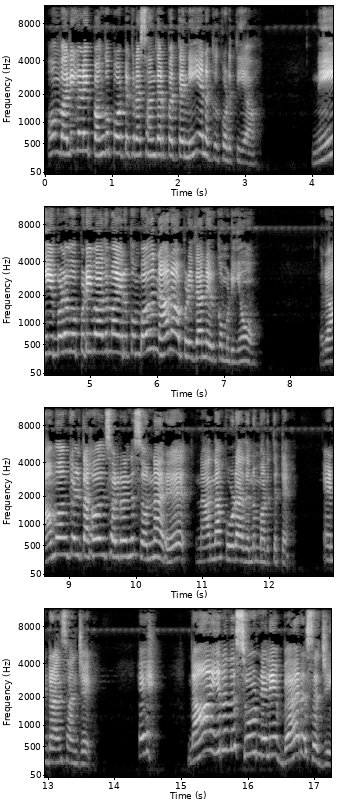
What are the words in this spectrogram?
உன் வலிகளை பங்கு போட்டுக்கிற சந்தர்ப்பத்தை நீ எனக்கு கொடுத்தியா? நீ இவ்வளவு பிடிவாதமா இருக்கும்போது நானும் அப்படித்தான் இருக்க முடியும். ராமு அங்கிள் தகவல் சொல்றேன்னு சொன்னாரு. நான் தான் கூடாதுன்னு மறுத்துட்டேன் என்றான் சஞ்சய். ஏ நான் இருந்த சூழ்நிலையை வேற சஜி.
